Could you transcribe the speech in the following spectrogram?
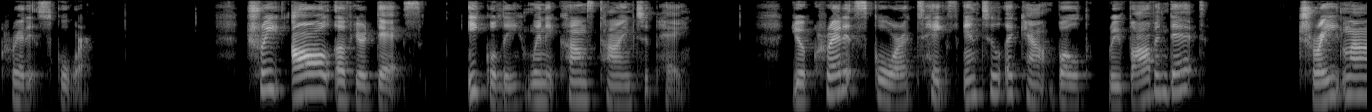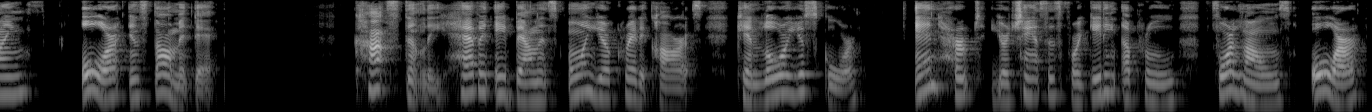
credit score. Treat all of your debts equally when it comes time to pay. Your credit score takes into account both revolving debt, trade lines, or installment debt. Constantly having a balance on your credit cards can lower your score and hurt your chances for getting approved for loans or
